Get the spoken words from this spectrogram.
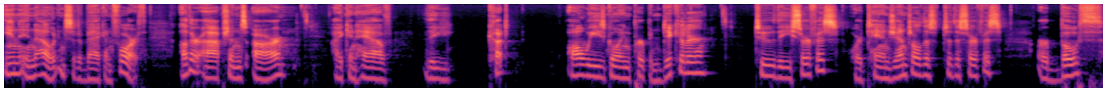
in and out instead of back and forth. Other options are I can have the cut always going perpendicular to the surface or tangential to the surface or both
